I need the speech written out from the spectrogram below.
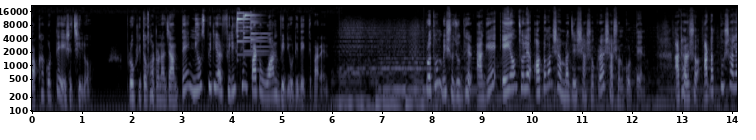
রক্ষা করতে এসেছিল? প্রকৃত ঘটনা জানতে নিউজপিডিয়ার ফিলিস্তিন পার্ট ওয়ান ভিডিওটি দেখতে পারেন। প্রথম বিশ্বযুদ্ধের আগে এই অঞ্চলে অটোমান সাম্রাজ্যের শাসকরা শাসন করতেন। আঠারোশো আটাত্তর সালে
